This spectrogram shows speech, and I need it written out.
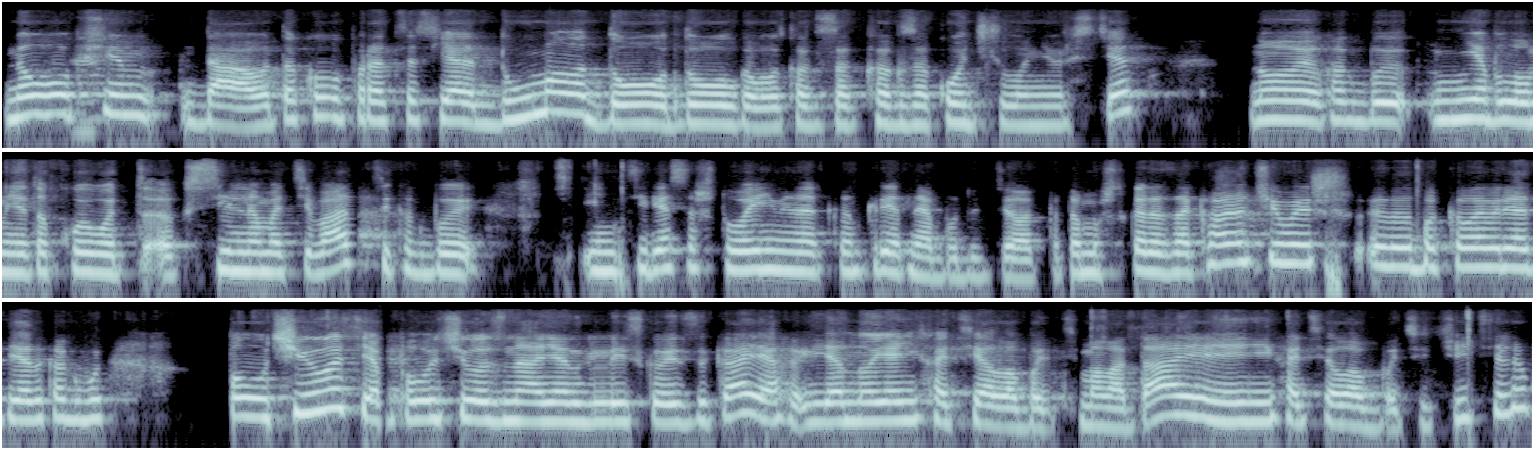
Ну, в общем, да, вот такой процесс. Я думала до, долго, вот как, за, как закончила университет, но как бы не было у меня такой вот э, сильной мотивации, как бы интереса, что именно конкретно я буду делать. Потому что когда заканчиваешь этот бакалавриат, я как бы получилось, я получила знание английского языка, я, я, но я не хотела быть молодая, я не хотела быть учителем.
